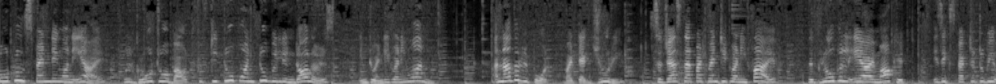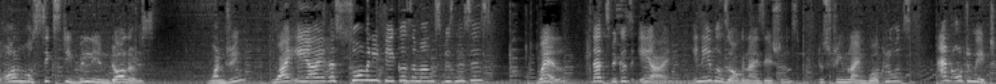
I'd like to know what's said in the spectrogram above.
total spending on AI will grow to about $52.2 billion in 2021. Another report by TechJury suggests that by 2025, the global AI market is expected to be almost $60 billion. Wondering why AI has so many takers amongst businesses? Well, that's because AI enables organizations to streamline workloads and automate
